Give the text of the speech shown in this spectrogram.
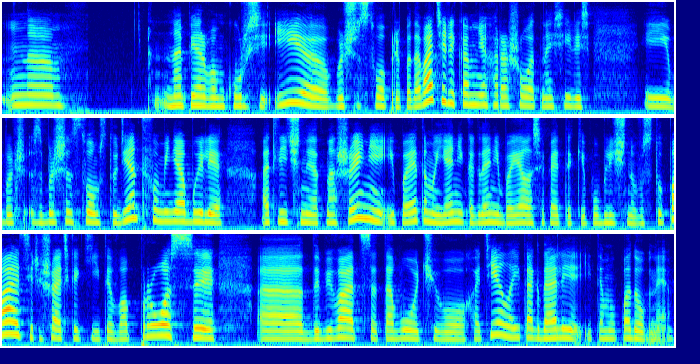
на, на первом курсе, и большинство преподавателей ко мне хорошо относились, и больш... с большинством студентов у меня были отличные отношения, и поэтому я никогда не боялась, опять-таки, публично выступать, решать какие-то вопросы, э, добиваться того, чего хотела и так далее и тому подобное.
